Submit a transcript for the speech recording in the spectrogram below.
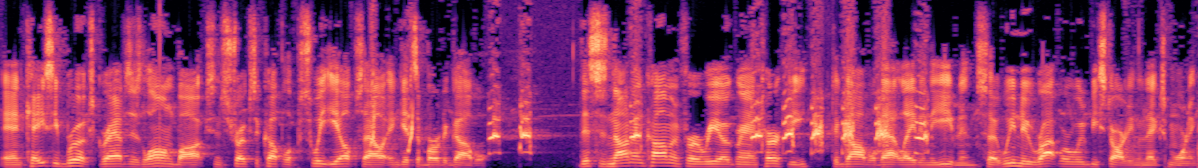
And Casey Brooks grabs his long box and strokes a couple of sweet yelps out and gets a bird to gobble. This is not uncommon for a Rio Grande turkey to gobble that late in the evening, so we knew right where we'd be starting the next morning.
